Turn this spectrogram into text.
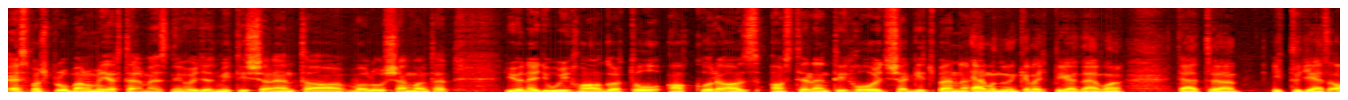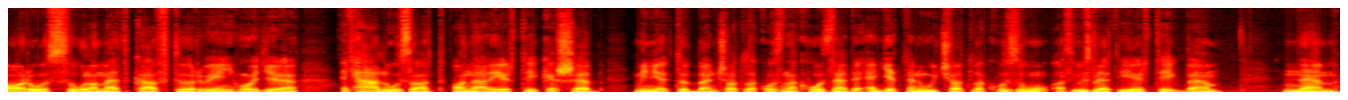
Ezt most próbálom értelmezni, hogy ez mit is jelent a valóságban. Tehát jön egy új hallgató, akkor az azt jelenti, hogy segíts benne? Elmondom inkább egy példával. Tehát uh, itt ugye ez arról szól a Metcalf törvény, hogy uh, egy hálózat annál értékesebb, minél többen csatlakoznak hozzá, de egyetlen új csatlakozó az üzleti értékben nem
